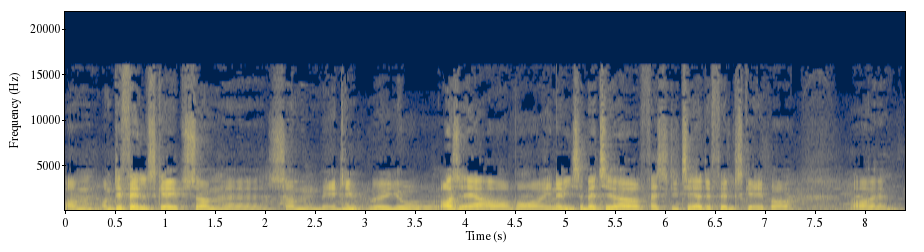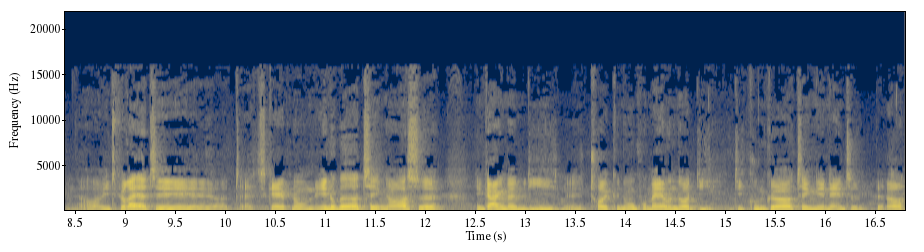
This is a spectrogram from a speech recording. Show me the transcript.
om, om det fællesskab, som, øh, som et liv øh, jo også er, og hvor en avis er med til at facilitere det fællesskab og, og, øh, og inspirere til at, at skabe nogle endnu bedre ting, og også øh, en gang imellem lige øh, trykke nogen på maven, når de, de kunne gøre tingene en anelse bedre.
